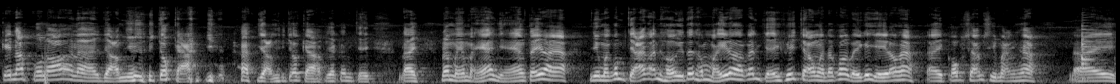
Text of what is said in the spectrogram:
Cái nắp của nó là dòm như chó cạp dòm như chó cạp nha các anh chị. Đây, nó mẻ mẻ, nhẹ tí thôi ha. Nhưng mà cũng chả có ảnh hưởng gì tới thẩm mỹ đâu, các anh chị. Phía trong mà đâu có bị cái gì đâu ha. Đây, cốt xám xi măng ha. Đây,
